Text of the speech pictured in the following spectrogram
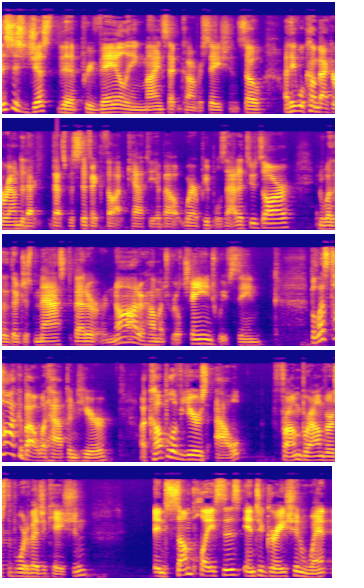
this is just the prevailing mindset and conversation. So I think we'll come back around to that that specific thought, Kathy, about where people's attitudes are and whether they're just masked better or not, or how much real change we've seen. But let's talk about what happened here a couple of years out from Brown versus the Board of Education. In some places, integration went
